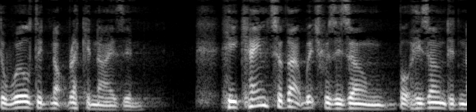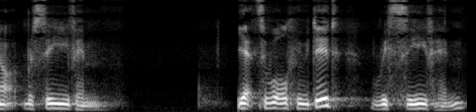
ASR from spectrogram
the world did not recognize him. He came to that which was his own, but his own did not receive him. Yet to all who did receive him,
